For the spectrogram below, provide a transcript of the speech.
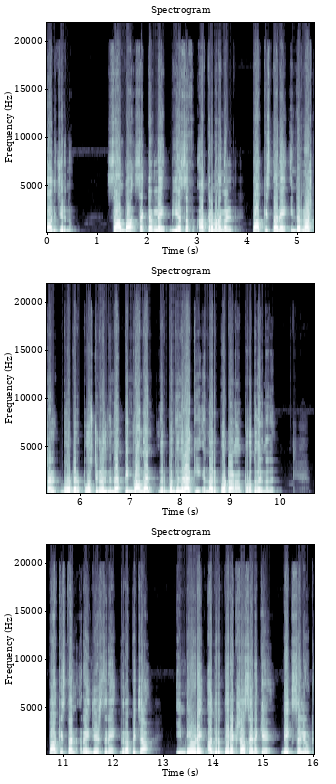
ബാധിച്ചിരുന്നു. സാംബ സെക്ടറിലെ ബി എസ് എഫ് ആക്രമണങ്ങൾ പാകിസ്ഥാനെ ഇന്റർനാഷണൽ ബോർഡർ പോസ്റ്റുകളിൽ നിന്ന് പിൻവാങ്ങാൻ നിർബന്ധിതരാക്കി എന്ന റിപ്പോർട്ടാണ് പുറത്തുവരുന്നത് പാകിസ്ഥാൻ റേഞ്ചേഴ്സിനെ വിറപ്പിച്ച ഇന്ത്യയുടെ അതിർത്തി രക്ഷാസേനയ്ക്ക് ബിഗ് സല്യൂട്ട്.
